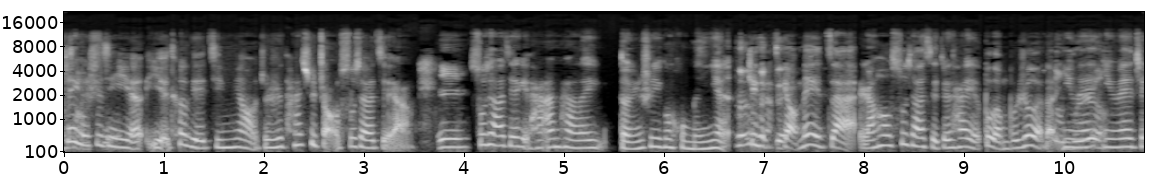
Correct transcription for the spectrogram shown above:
这个事情也也特别精妙，就是他去找苏小姐啊，嗯，苏小姐给他安排了，等于是一个鸿门宴。这个表妹在，然后苏小姐对他也不冷不热的，因为因为这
